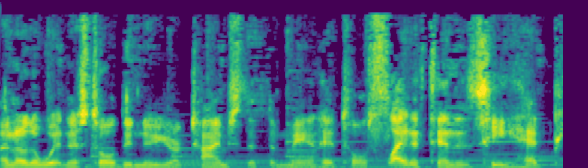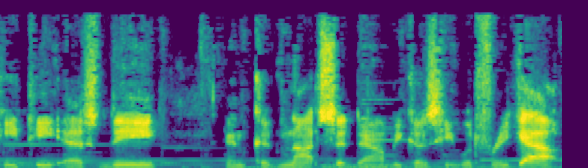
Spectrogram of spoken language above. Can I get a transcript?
Another witness told the New York Times that the man had told flight attendants he had PTSD and could not sit down because he would freak out.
